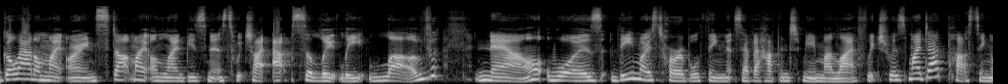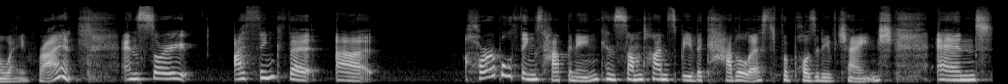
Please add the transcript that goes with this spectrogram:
go out on my own, start my online business, which I absolutely love now, was the most horrible thing that's ever happened to me in my life, which was my dad passing away, right? And so I think that. Uh, horrible things happening can sometimes be the catalyst for positive change. And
